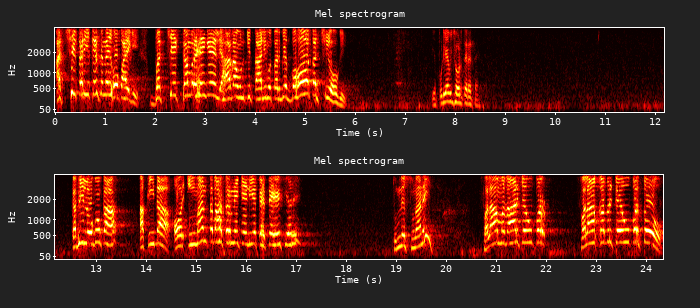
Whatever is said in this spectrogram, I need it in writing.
اچھی طریقے سے نہیں ہو پائے گی۔ بچے کم رہیں گے، لہذا ان کی تعلیم و تربیت بہت اچھی ہوگی۔ یہ پڑیا بھی چھوڑتے رہتے ہیں۔ کبھی لوگوں کا عقیدہ اور ایمان تباہ کرنے کے لیے کہتے ہیں کہ ارے، تم نے سنا نہیں؟ فلاں مزار کے اوپر، فلاں قبر کے اوپر تو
